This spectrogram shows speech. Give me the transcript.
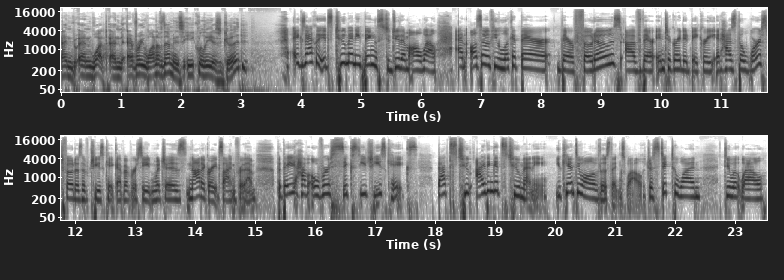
and and what? And every one of them is equally as good. Exactly. It's too many things to do them all well. And also if you look at their their photos of their integrated bakery, it has the worst photos of cheesecake I've ever seen, which is not a great sign for them. But they have over 60 cheesecakes. That's too I think it's too many. You can't do all of those things well. Just stick to one, do it well.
